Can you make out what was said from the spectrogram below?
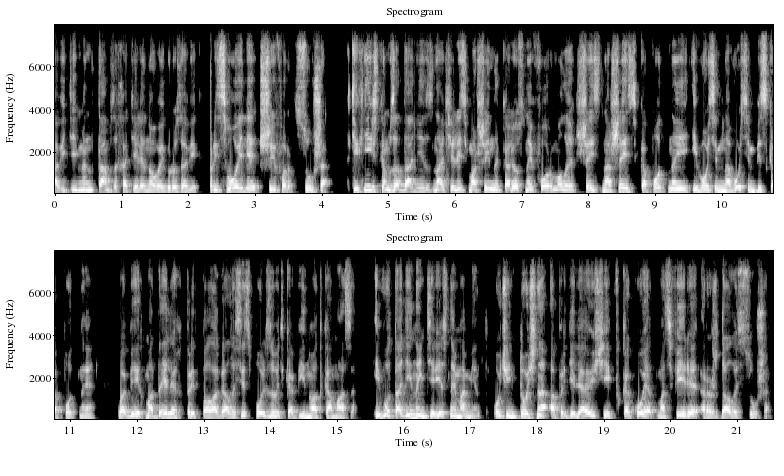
а ведь именно там захотели новый грузовик, присвоили шифр «Суша». В техническом задании значились машины колесной формулы 6 на 6 капотные и 8 на 8 бескапотные. В обеих моделях предполагалось использовать кабину от КАМАЗа. И вот один интересный момент, очень точно определяющий, в какой атмосфере рождалась суша.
